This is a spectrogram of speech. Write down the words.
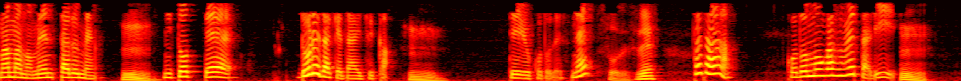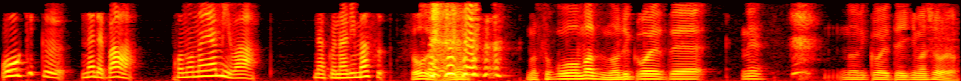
ママのメンタル面うん。にとってどれだけ大事かうん。っていうことですね。そうですね。ただ、子供が増えたり、うん。大きくなれば、この悩みはなくなります。そうですね。まあ、そこをまず乗り越えて、ね。乗り越えていきましょうよ。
